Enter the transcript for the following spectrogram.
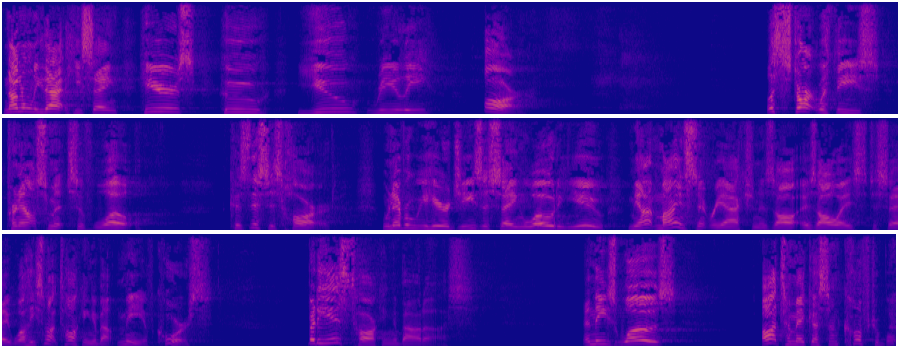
Not only that, he's saying, here's who you really are. Let's start with these pronouncements of woe, because this is hard whenever we hear Jesus saying, Woe to you, my instant reaction is, all, is always to say, Well, he's not talking about me, of course, but he is talking about us. And these woes ought to make us uncomfortable.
